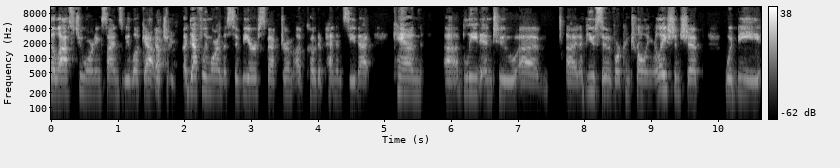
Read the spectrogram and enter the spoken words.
the last two warning signs we look at, Yeah. which are definitely more on the severe spectrum of codependency that can uh, bleed into um, an abusive or controlling relationship, would be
